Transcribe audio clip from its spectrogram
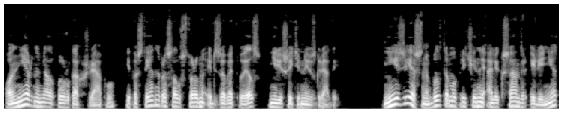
Он нервно мял в руках шляпу и постоянно бросал в сторону Элизабет Уэллс нерешительные взгляды. Неизвестно, был тому причиной Александр или нет,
